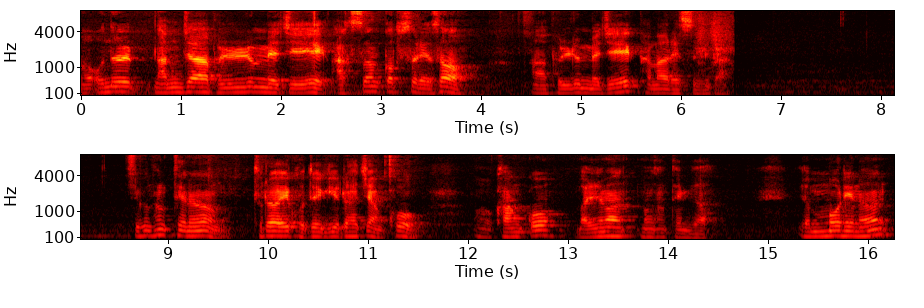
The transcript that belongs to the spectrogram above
어, 오늘 남자 볼륨 매직 악성 껍슬에서 아, 볼륨 매직 파마를 했습니다. 지금 상태는 드라이 고데기를 하지 않고 어, 감고 말려만 놓은 상태입니다. 옆머리는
